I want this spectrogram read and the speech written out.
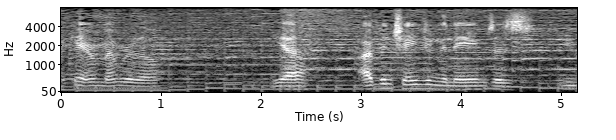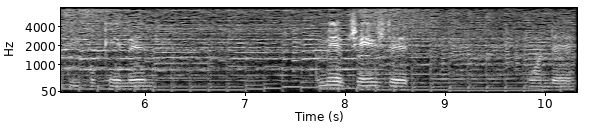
I can't remember though. Yeah, I've been changing the names as new people came in. I may have changed it one day.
